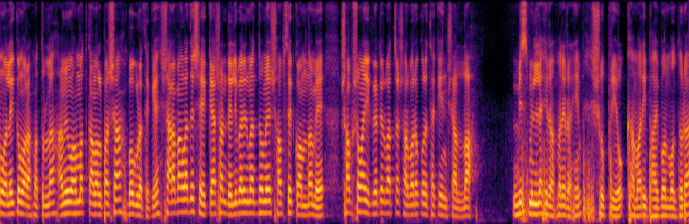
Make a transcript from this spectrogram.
আলাইকুম রহমতুল্লাহ। আমি মোহাম্মদ কামাল পাশা, বগুড়া থেকে। সারা বাংলাদেশে ক্যাশ অন ডেলিভারির মাধ্যমে সবচেয়ে কম দামে সবসময় গ্রেটের বাচ্চা সরবরাহ করে থাকি ইনশাল্লাহ বিসমিল্লাহি রহমানির রহিম। সুপ্রিয় খামারি ভাই বোন বন্ধুরা,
